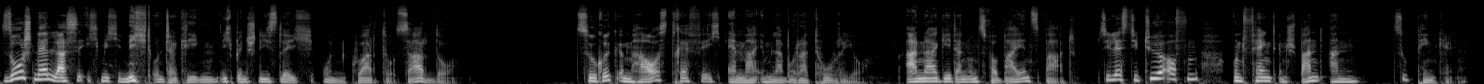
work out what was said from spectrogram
So schnell lasse ich mich nicht unterkriegen. Ich bin schließlich un quarto sardo. Zurück im Haus treffe ich Emma im Laboratorio. Anna geht an uns vorbei ins Bad. Sie lässt die Tür offen und fängt entspannt an zu pinkeln.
